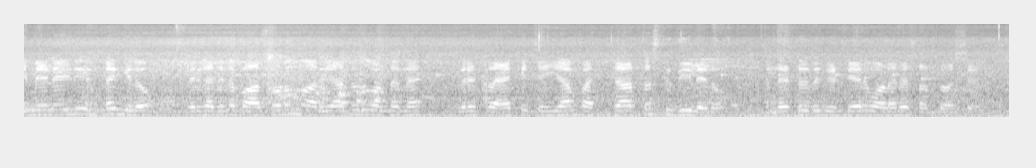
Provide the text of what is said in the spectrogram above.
ഇമെയിൽ ഐ ഡി ഉണ്ടെങ്കിലോ ഇവർക്ക് അതിന്റെ പാസ്വേഡൊന്നും അറിയാത്തത് കൊണ്ട് തന്നെ ഇവരെ ട്രാക്ക് ചെയ്യാൻ പറ്റാത്ത സ്ഥിതിയിലല്ലോ എന്നിട്ട് ഇത് കിട്ടിയാൽ വളരെ സന്തോഷമാണ്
